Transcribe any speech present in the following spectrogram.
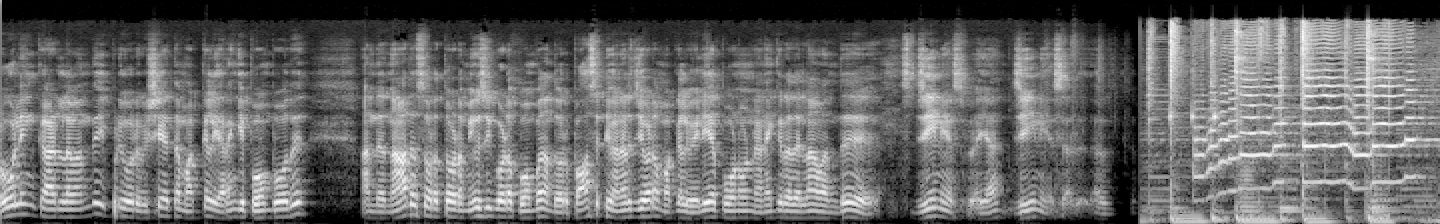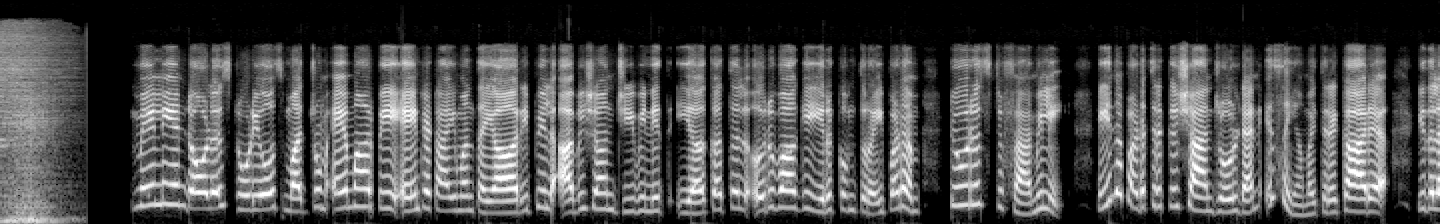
ரோலிங் கார்டில் வந்து இப்படி ஒரு விஷயத்த மக்கள் இறங்கி போகும்போது அந்த நாதஸ்வரத்தோட மியூசிக்கோட போகும்போது அந்த ஒரு பாசிட்டிவ் எனர்ஜியோட மக்கள் வெளியே போகணும்னு நினைக்கிறதெல்லாம் வந்து ஜீனியஸ் ஐயா ஜீனியஸ் அது. மில்லியன் டாலர் ஸ்டுடியோஸ் மற்றும் எம்ஆர்பி என்டர்டைன்மெண்ட் தயாரிப்பில் அபிஷான் ஜீவினித் இயக்கத்தில் உருவாகி இருக்கும் திரைப்படம் டூரிஸ்ட் ஃபேமிலி இந்த படத்திற்கு ஷான் ரோல்டன் இசையமைத்திருக்காரு. இதுல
